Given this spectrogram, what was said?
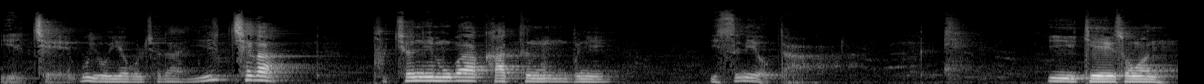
일체 무효여불초다. 일체가 부처님과 같은 분이 있음이 없다. 이 개송은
